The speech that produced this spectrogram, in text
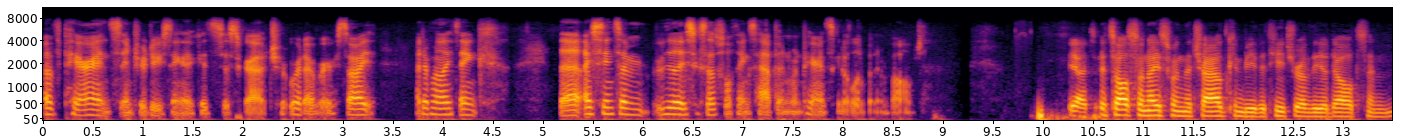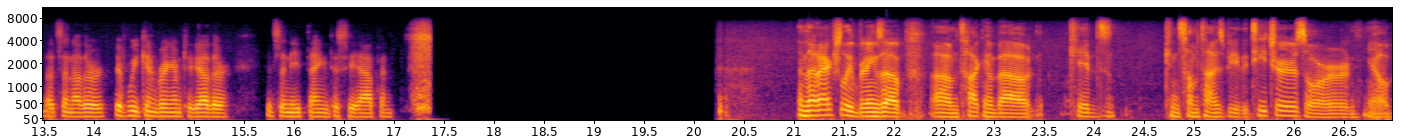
of parents introducing their kids to Scratch or whatever. So I, I definitely think that I've seen some really successful things happen when parents get a little bit involved. Yeah, it's, it's also nice when the child can be the teacher of the adults, and that's another, if we can bring them together, it's a neat thing to see happen. And that actually brings up um, talking about kids can sometimes be the teachers, or you know,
